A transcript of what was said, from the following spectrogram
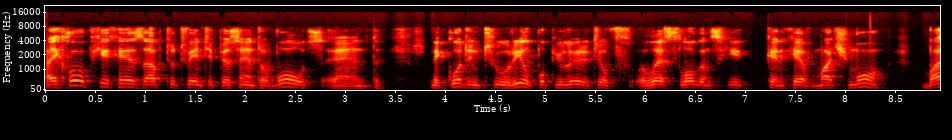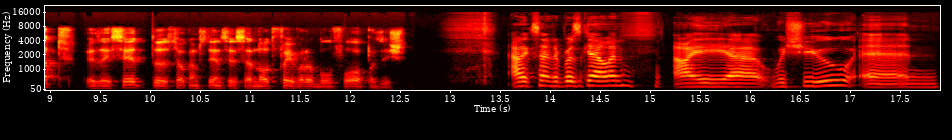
I hope he has up to 20% of votes, and according to real popularity of less slogans, he can have much more. But as I said, the circumstances are not favorable for opposition. Alexander Buzgalin, I uh, wish you and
